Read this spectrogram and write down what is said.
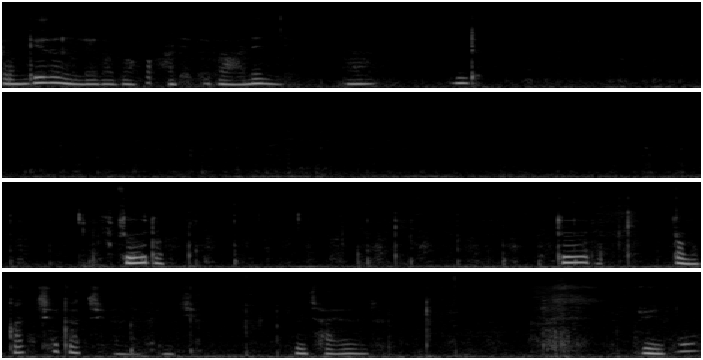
전개선을 내가 막 아래로 안 했네. 아, 힘들어. 부드럽게. 부드럽게. 너무 까칠까칠한 느낌이지. 좀 자연스럽게. 그리고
